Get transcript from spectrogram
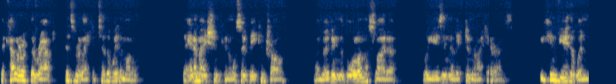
The color of the route is related to the weather model. The animation can also be controlled by moving the ball on the slider or using the left and right arrows. You can view the wind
